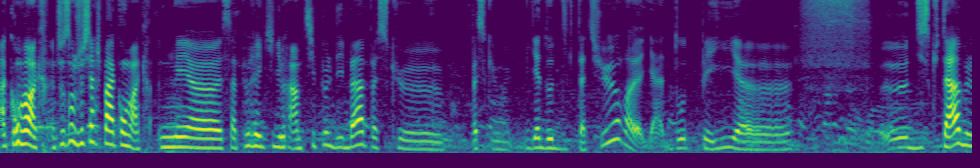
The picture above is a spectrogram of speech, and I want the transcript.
à convaincre. De toute façon, je cherche pas à convaincre, mais euh, ça peut rééquilibrer un petit peu le débat parce que parce qu'il y a d'autres dictatures, il y a d'autres pays euh, euh, discutables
